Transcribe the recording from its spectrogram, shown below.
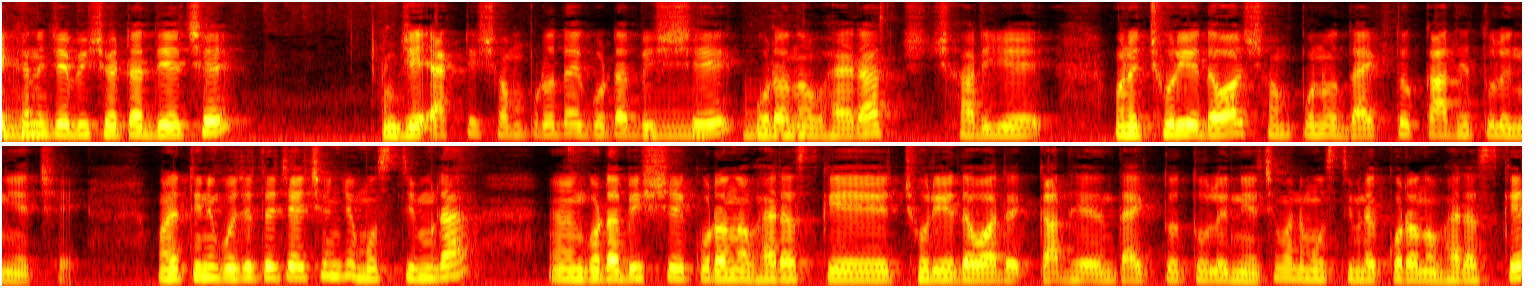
এখানে যে বিষয়টা দিয়েছে যে একটি সম্প্রদায় গোটা বিশ্বে করোনা ভাইরাস ছাড়িয়ে মানে ছড়িয়ে দেওয়ার সম্পূর্ণ দায়িত্ব কাঁধে তুলে নিয়েছে। মানে তিনি বোঝাতে চাইছেন যে মুসলিমরা গোটা বিশ্বে করোনা ভাইরাসকে ছড়িয়ে দেওয়ার কাঁধে দায়িত্ব তুলে নিয়েছে। মানে মুসলিমরা করোনা ভাইরাসকে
